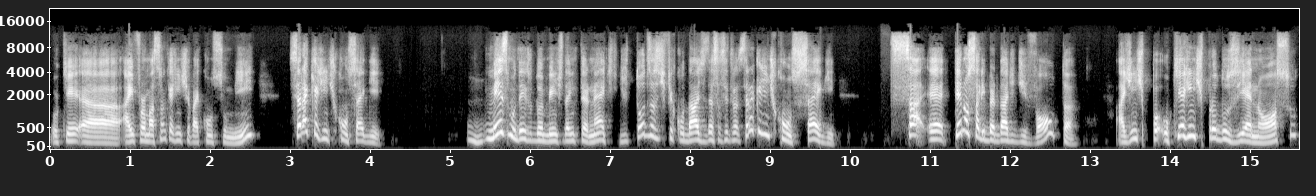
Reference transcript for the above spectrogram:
o que uh, a informação que a gente vai consumir. Será que a gente consegue, mesmo dentro do ambiente da internet, de todas as dificuldades dessa situação, será que a gente consegue é, ter nossa liberdade de volta? A gente, o que a gente produzir é nosso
